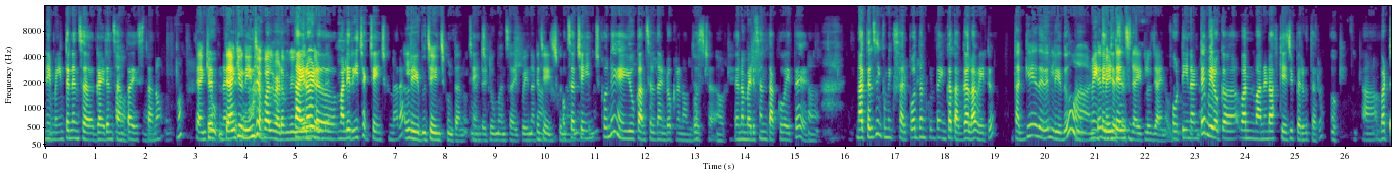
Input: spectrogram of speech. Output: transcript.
నేను మెయింటెనెన్స్ గైడెన్స్ అంతా ఇస్తాను. Thank you. Thank you. నేను చెప్పాలి మేడం. థైరాయిడ్ మళ్ళీ రీచెక్ చేయించుకున్నారా? లేదు చేయించుకుంటాను. అంటే. టూ మంత్స్ అయిపోయినాక చేయించుకున్నాను. ఒకసారి చేయించుకొని you consult the endocrinologist okay ఏమైనా మెడిసిన్ తక్కువ అయితే. నాకు తెలిసి ఇంకా మీకు సరిపోద్ది అనుకుంటా ఇంకా తగ్గాలా వెయిట్ తగ్గేది ఏం లేదు మెయింటెనెన్స్. డైట్లో జాయిన్ ఫోర్టీన్ అంటే మీరు ఒక one one and half kg పెరుగుతారు. Okay but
